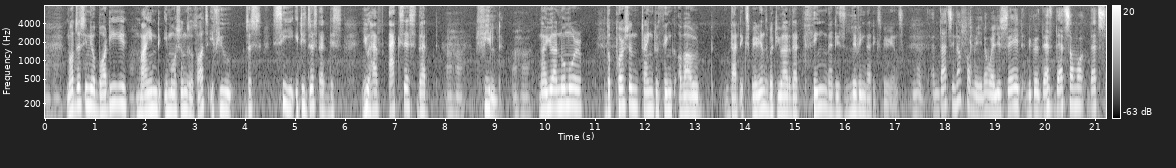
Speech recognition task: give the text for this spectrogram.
Uh-huh. not just in your body, mind, emotions, or thoughts. If you just see, it is just that this you have access that Uh-huh. field. Uh-huh. Now you are no more the person trying to think about that experience, but you are that thing that is living that experience. You know, and that's enough for me. You know, when you say it, because that's that's someone that's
